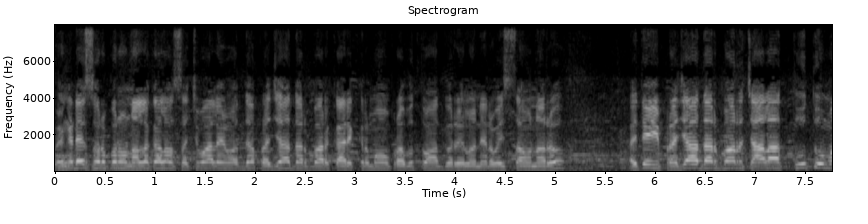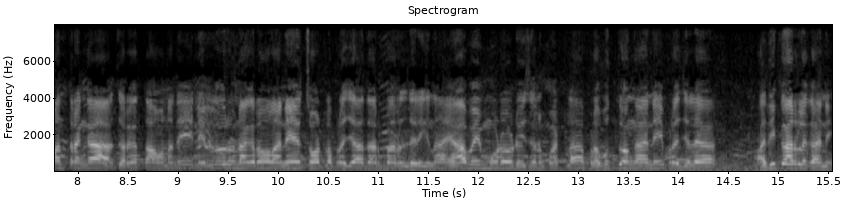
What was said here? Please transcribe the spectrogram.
వెంకటేశ్వరపురం నల్లకాలం సచివాలయం వద్ద ప్రజా దర్బార్ కార్యక్రమం ప్రభుత్వం ఆధ్వర్యంలో నిర్వహిస్తా ఉన్నారు. అయితే ఈ ప్రజా దర్బార్ చాలా తూతూ మంత్రంగా జరుగుతూ ఉన్నది. నెల్లూరు నగరంలో అనేక చోట్ల ప్రజా దర్బార్లు జరిగిన యాభై మూడో డివిజన్ పట్ల ప్రభుత్వం కానీ ప్రజల అధికారులు కానీ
